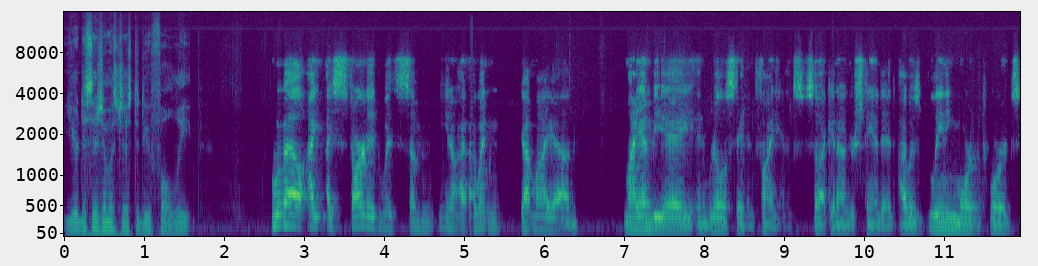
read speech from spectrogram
Your decision was just to do full leap. Well, I, I started with some, you know, I, I went and got my um, my MBA in real estate and finance, so I could understand it. I was leaning more towards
